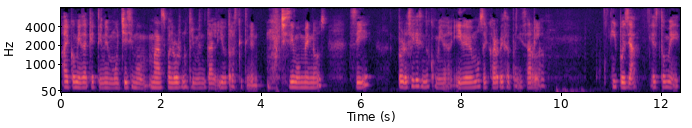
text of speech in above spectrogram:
hay comida que tiene muchísimo más valor nutrimental y otras que tienen muchísimo menos, sí, pero sigue siendo comida y debemos dejar de satanizarla. Y pues ya, esto me,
